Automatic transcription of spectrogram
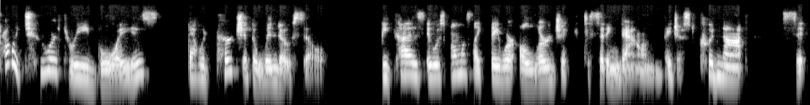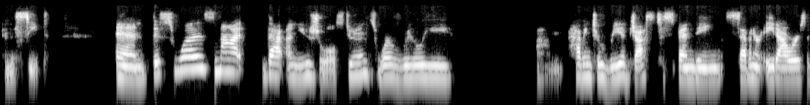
probably two or three boys that would perch at the windowsill because it was almost like they were allergic to sitting down. They just could not sit in the seat. And this was not that unusual. Students were really um, having to readjust to spending seven or eight hours a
